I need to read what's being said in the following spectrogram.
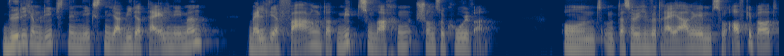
würde ich am liebsten im nächsten Jahr wieder teilnehmen, weil die Erfahrung dort mitzumachen schon so cool war. Und, und das habe ich über drei Jahre eben so aufgebaut.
